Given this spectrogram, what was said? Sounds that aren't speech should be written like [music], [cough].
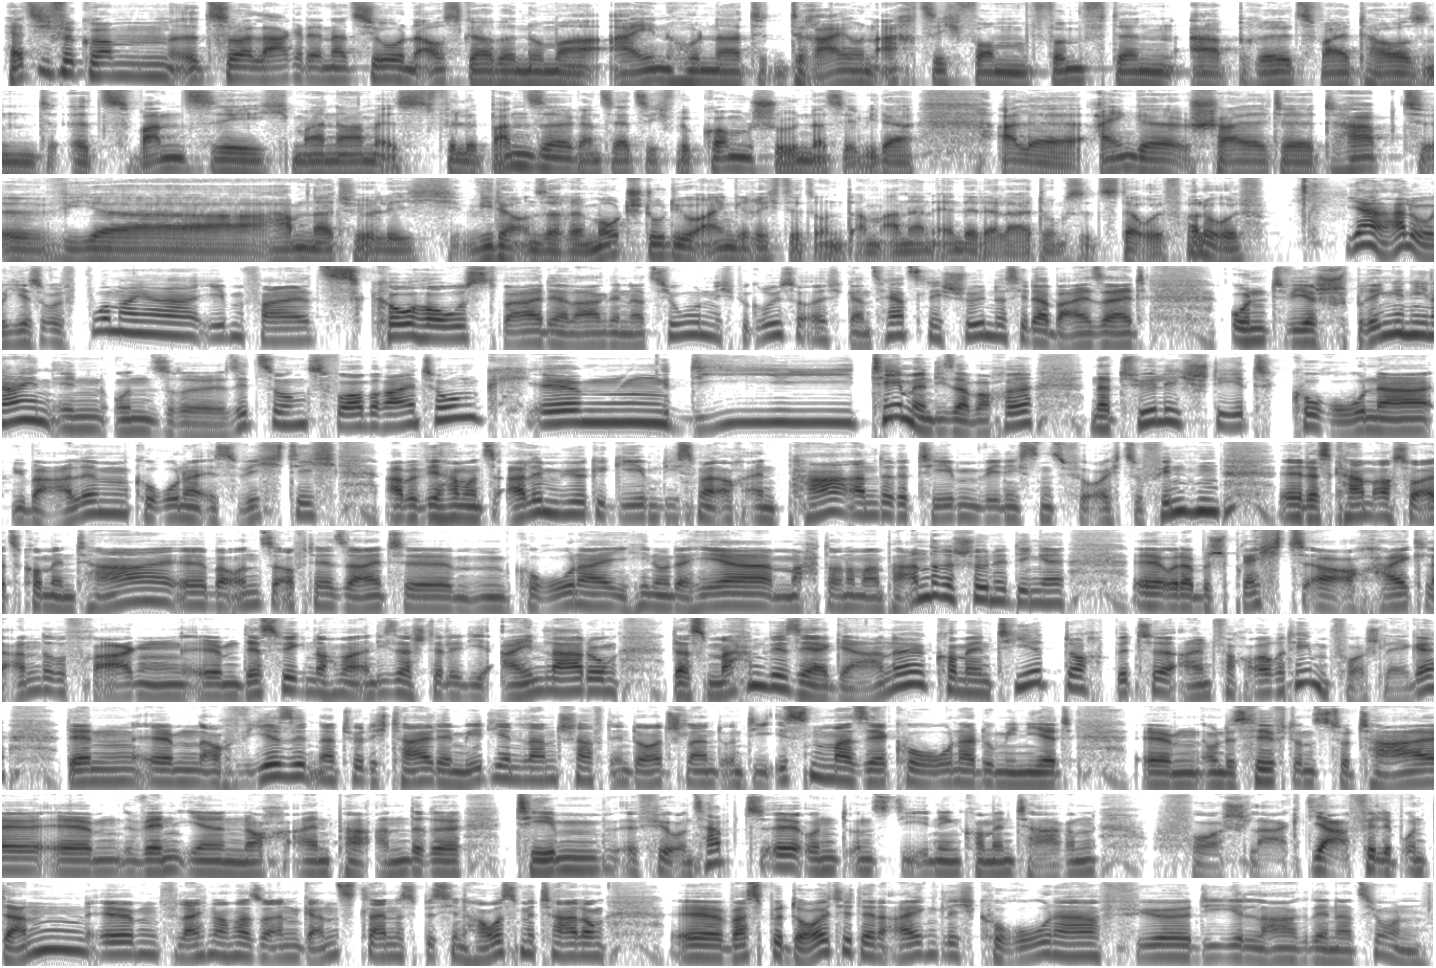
Herzlich willkommen äh, zur Lage der Nation, Ausgabe Nummer 183 vom 5. April 2020. Mein Name ist Philipp Banse, ganz herzlich willkommen. Schön, dass ihr wieder alle eingeschaltet habt. Wir haben natürlich wieder unser Remote-Studio eingerichtet und am anderen Ende der Leitung sitzt der Ulf. Hallo Ulf. Ja, hallo, hier ist Ulf Burmeier, ebenfalls Co-Host bei der Lage der Nation. Ich begrüße euch ganz herzlich. Schön, dass ihr dabei seid. Und wir springen hinein in unsere Sitzungsvorbereitung. Ähm, die Themen dieser Woche. Natürlich steht Corona über allem. Corona ist wichtig, aber wir haben uns alle Mühe gegeben, diesmal auch ein paar andere Themen wenigstens für euch zu finden. Äh, das kam auch so als Kommentar äh, bei uns auf der Seite. Ähm, Corona hin oder her, macht auch noch mal ein paar andere schöne Dinge äh, oder besprecht auch heikle andere Fragen. Ähm, deswegen nochmal an dieser Stelle die Einladung. Das machen wir sehr gerne. Kommentiert doch bitte einfach eure Themenvorschläge, denn ähm, auch wir sind natürlich Teil der Medienlandschaft Medienlandschaft in Deutschland und die ist nun mal sehr Corona dominiert ähm, und es hilft uns total, ähm, wenn ihr noch ein paar andere Themen für uns habt äh, und uns die in den Kommentaren vorschlagt. Ja, Philipp, und dann ähm, vielleicht noch mal so ein ganz kleines bisschen Hausmitteilung. Äh, was bedeutet denn eigentlich Corona für die Lage der Nation?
